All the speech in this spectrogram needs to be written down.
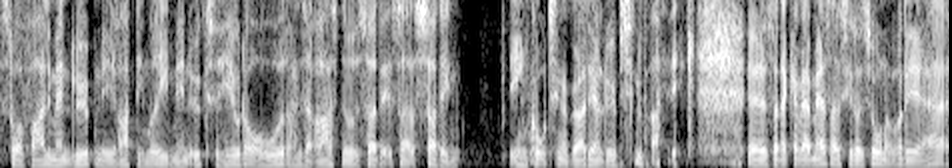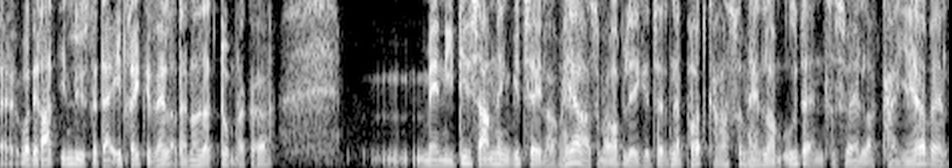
stor farlig mand løbende i retning mod en med en økse hævet over hovedet, og han ser rasende ud, så er det, så, så er det en, en god ting at gøre, det er at løbe sin vej. Ikke? Øh, så der kan være masser af situationer, hvor det, er, hvor det er ret indlysende, at der er et rigtigt valg, og der er noget, der er dumt at gøre. Men i de sammenhæng, vi taler om her, som er oplægget til den her podcast, som handler om uddannelsesvalg og karrierevalg,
